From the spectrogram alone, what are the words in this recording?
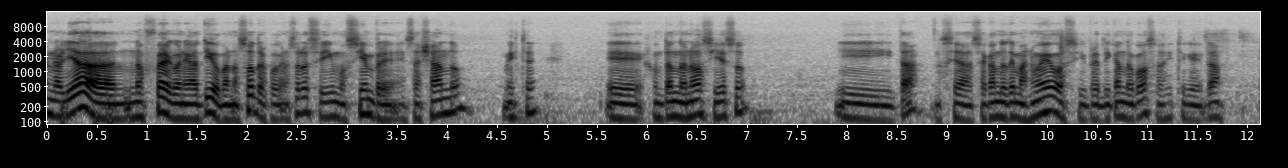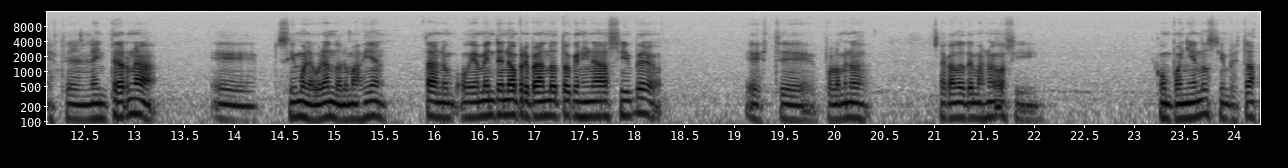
En realidad no fue algo negativo para nosotros, porque nosotros seguimos siempre ensayando, ¿viste? Eh, juntándonos y eso. Y ta, o sea, sacando temas nuevos y practicando cosas, ¿viste? Que ta, este, en la interna eh, seguimos laburando lo más bien. No- obviamente no preparando toques ni nada así, pero este, por lo menos sacando temas nuevos y componiendo siempre está.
